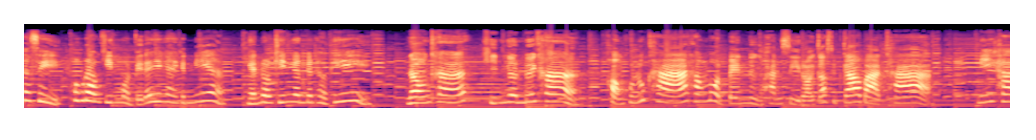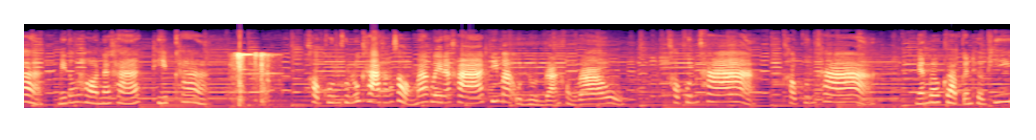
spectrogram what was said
น่นนะสิ พวกเรากินหมดไปได้ยังไงกันเนี่ย งั้นเราคิดเงินกันเถอะพี่ น้องคะ คิดเงินด้วยค่ะ ของคุณลูกค้าทั้งหมดเป็น 1,499 บาทค่ะ นี่ค่ะ ไม่ต้องทอนนะคะ ทิปค่ะ ขอบคุณคุณลูกค้าทั้งสองมากเลยนะคะ ที่มาอุดหนุนร้านของเรา ขอบคุณค่ะ ขอบคุณค่ะ งั้นเรากลับกันเถอะพี่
